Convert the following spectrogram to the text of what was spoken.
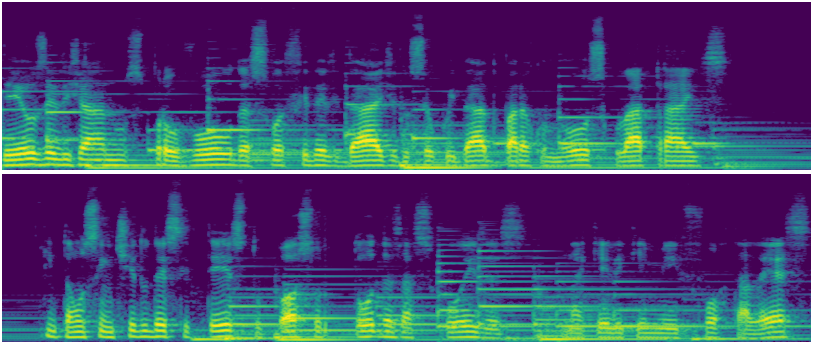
Deus ele já nos provou da sua fidelidade, do seu cuidado para conosco lá atrás. Então, o sentido desse texto, posso todas as coisas naquele que me fortalece.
